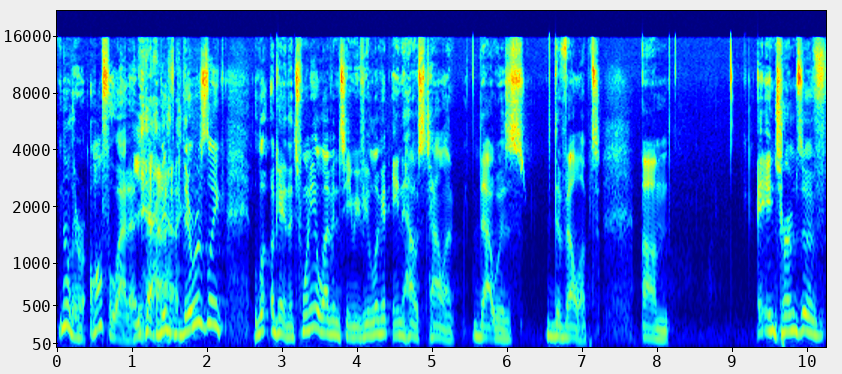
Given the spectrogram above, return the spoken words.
No, they were awful at it. Yeah. There- there was like, look, okay, the 2011 team. If you look at in-house talent that was developed, um, in terms of,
